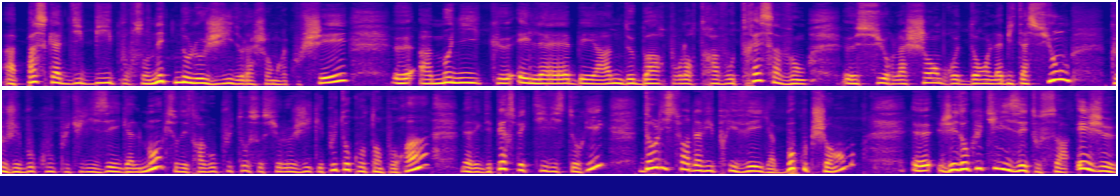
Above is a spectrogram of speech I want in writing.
à Pascal Diby pour son ethnologie de la chambre à coucher, euh, à Monique Eleb et à Anne Debar pour leurs travaux très savants euh, sur la chambre dans l'habitation que j'ai beaucoup utilisé également, qui sont des travaux plutôt sociologiques et plutôt contemporains, mais avec des perspectives historiques. Dans l'histoire de la vie privée, il y a beaucoup de chambres. Euh, j'ai donc utilisé tout ça et je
